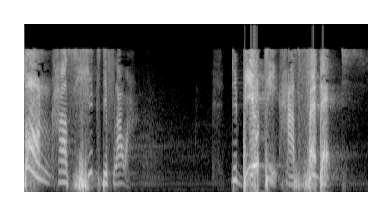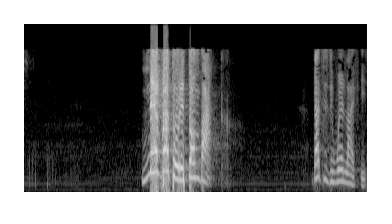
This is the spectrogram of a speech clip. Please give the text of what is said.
sun has hit the flower. The beauty has faded. Never to return back. That is the way life is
